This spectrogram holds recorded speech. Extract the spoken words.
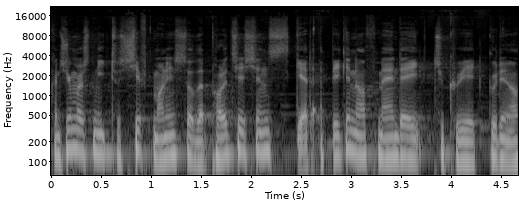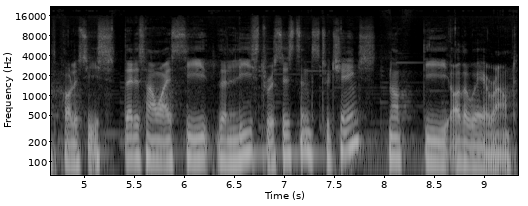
Consumers need to shift money so that politicians get a big enough mandate to create good enough policies. That is how I see the least resistance to change, not the other way around.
